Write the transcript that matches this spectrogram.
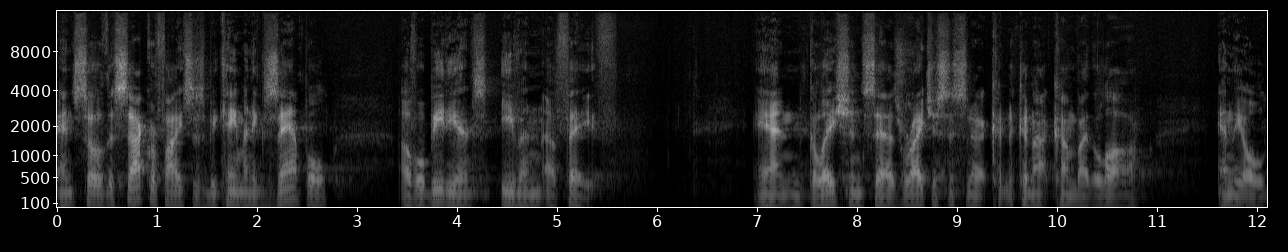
And so the sacrifices became an example of obedience, even of faith. And Galatians says righteousness cannot come by the law. And the old,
